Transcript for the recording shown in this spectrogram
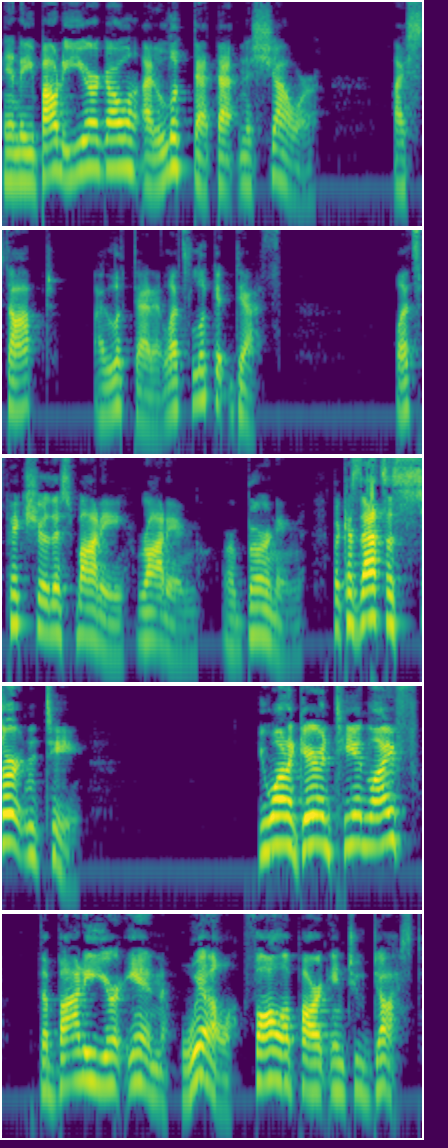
And about a year ago, I looked at that in the shower I stopped. I looked at it. Let's look at death. Let's picture this body rotting or burning because that's a certainty. You want a guarantee in life? The body you're in will fall apart into dust.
